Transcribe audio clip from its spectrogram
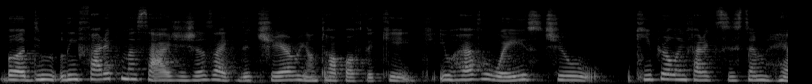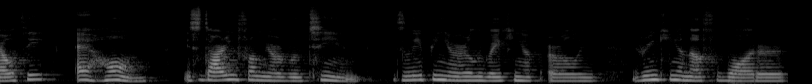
But the lymphatic massage is just like the cherry on top of the cake. You have ways to keep your lymphatic system healthy at home, starting from your routine sleeping early, waking up early, drinking enough water,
